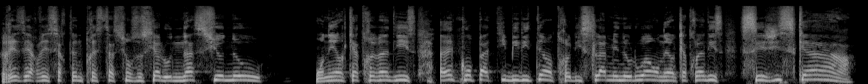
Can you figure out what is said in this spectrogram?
réserver certaines prestations sociales aux nationaux. On est en 90. Incompatibilité entre l'islam et nos lois, on est en 90. C'est Giscard.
